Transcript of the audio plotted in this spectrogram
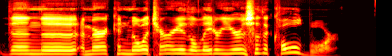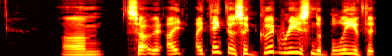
than the American military of the later years of the Cold War. Um, so I, I think there's a good reason to believe that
